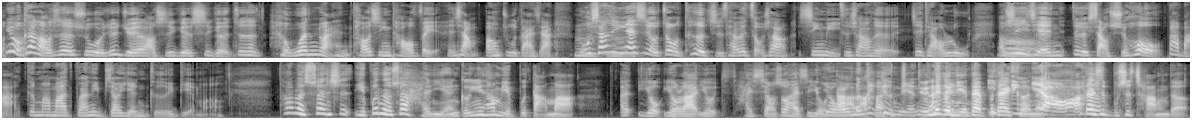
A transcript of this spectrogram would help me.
因为我看老师的书，我就觉得老师一个是个真的很温暖、很掏心掏肺、很想帮助大家。嗯我相信应该是有这种特质，才会走上心理智商的这条路。老师以嗯前这个小时候，爸爸跟妈妈管理比较严格一点吗？他们算是也不能算很严格，因为他们也不打骂。呃，有有啦，有还小时候还是有打我们那个年代，对那个年代不太可能。但是不是长的，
